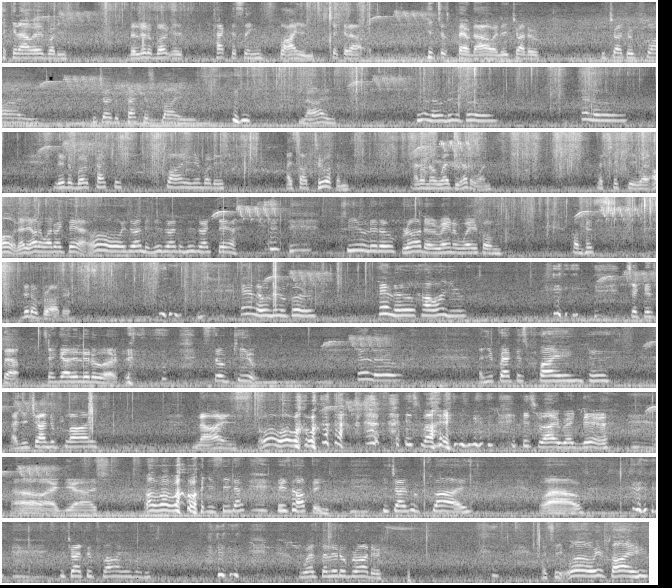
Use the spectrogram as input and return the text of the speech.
Check it out everybody. The little bird is practicing flying. Check it out. He just fell down and he tried to he tried to fly. He tried to practice flying. nice. Hello little bird. Hello. Little bird practice flying everybody. I saw two of them. I don't know where's the other one. Let's check see where. Oh, there's the other one right there. Oh, he's running, he's running, he's right there. Cute little brother ran away from from his little brother. Hello, little bird. Hello, how are you? Check this out. Check out the little bird. so cute. Hello. Are you practice flying? Uh, Are you trying to fly? Nice. Oh, whoa, whoa. He's flying. He's flying right there. Oh my gosh. Whoa, whoa, whoa. You see that? He's hopping. He's trying to fly. Wow. he tried to fly, everybody. Where's the little brother? Let's see. Whoa, he's flying.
